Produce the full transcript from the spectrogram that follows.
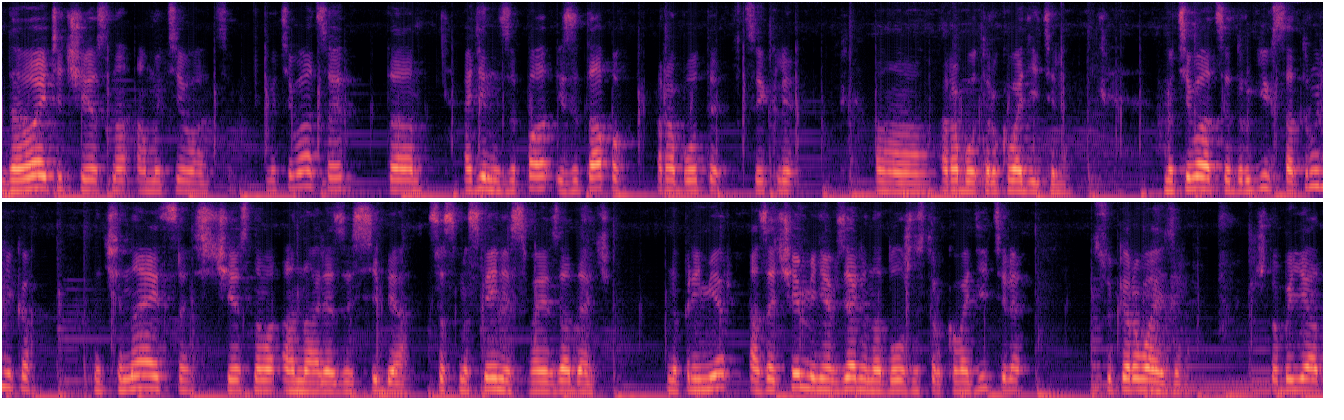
Давайте честно о мотивации. Мотивация – это один из, этапов работы в цикле э, работы руководителя. Мотивация других сотрудников начинается с честного анализа себя, с осмысления своей задачи. Например, а зачем меня взяли на должность руководителя, супервайзера? Чтобы я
